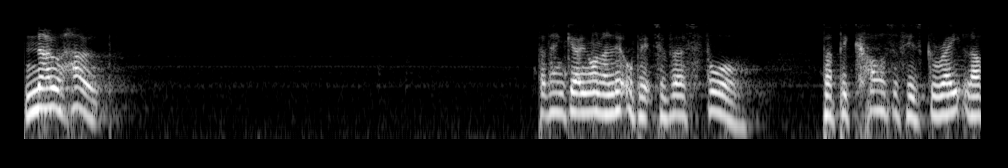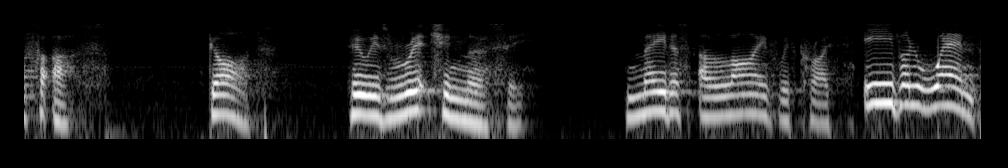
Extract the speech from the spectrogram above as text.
No hope. But then going on a little bit to verse 4 but because of his great love for us, God, who is rich in mercy, made us alive with Christ, even when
